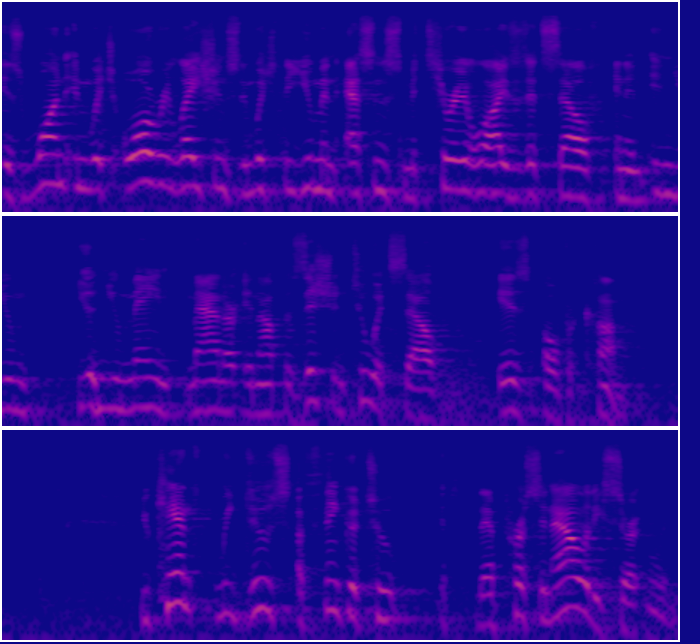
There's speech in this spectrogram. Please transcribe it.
is one in which all relations in which the human essence materializes itself in an inhum inhumane manner in opposition to itself is overcome. You can't reduce a thinker to their personality, certainly,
